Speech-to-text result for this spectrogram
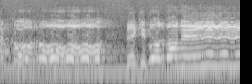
accorrò perché vuol bonere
